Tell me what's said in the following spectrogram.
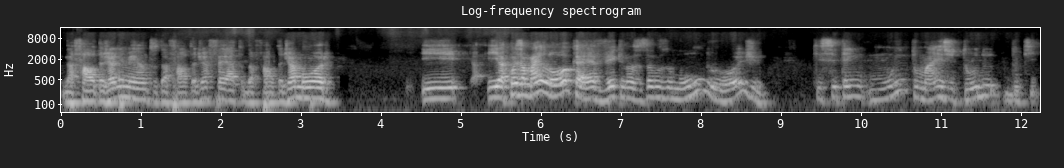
da falta de alimentos, da falta de afeto, da falta de amor. E, e a coisa mais louca é ver que nós estamos no mundo hoje que se tem muito mais de tudo do que,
